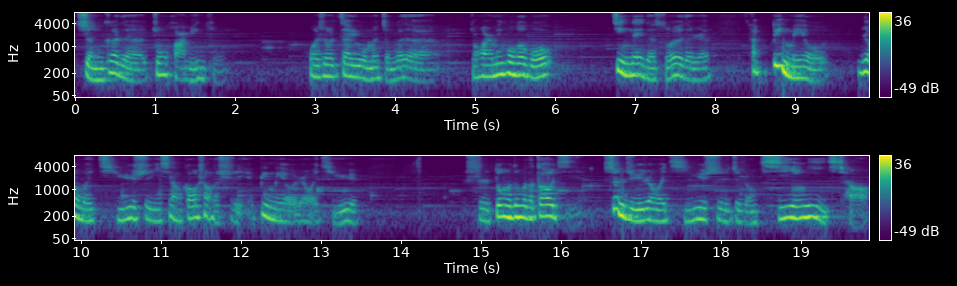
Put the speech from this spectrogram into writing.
整个的中华民族，或者说在于我们整个的中华人民共和国境内的所有的人，他并没有认为体育是一项高尚的事业，并没有认为体育。是多么多么的高级，甚至于认为体育是这种奇淫异巧，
